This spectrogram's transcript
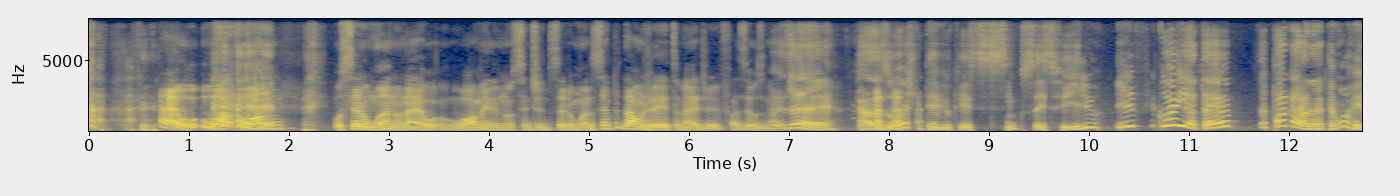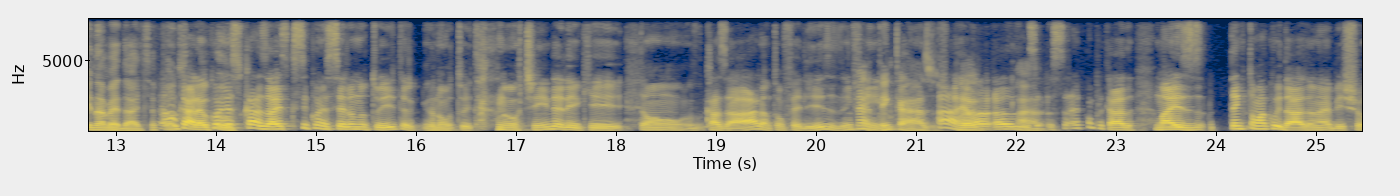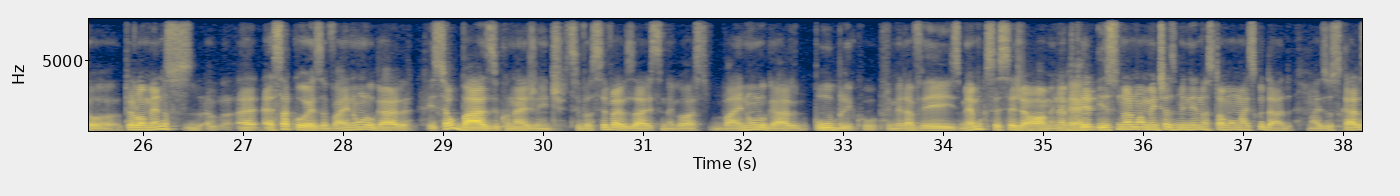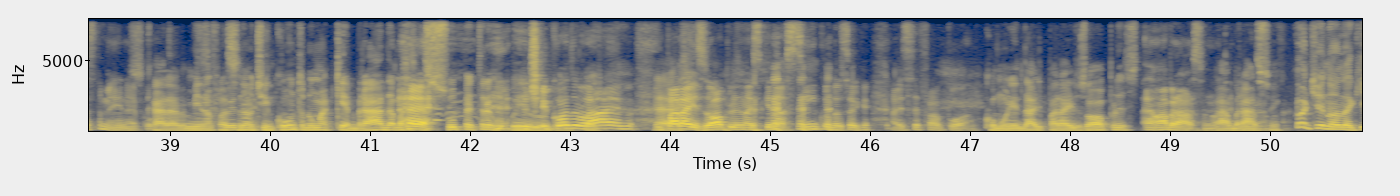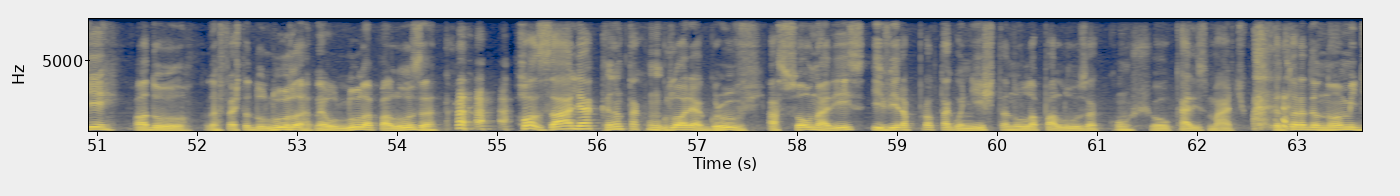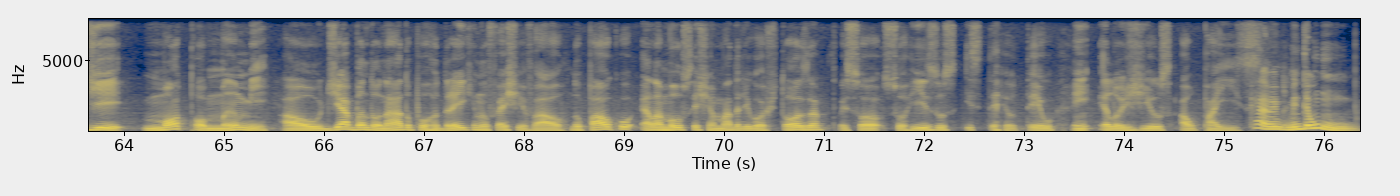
É, o, o, o homem, o ser humano, né? O, o homem, no sentido de ser humano, sempre dá um jeito, né? De fazer os matches. Pois é, casou, acho que teve o quê? Cinco, seis filhos, e ficou aí até separar, né? Até morrer, na verdade. Separar Não, cara, eu conheço casais que se conheceram no Twitter, no Twitter, no Tinder e que estão casaram, estão felizes, enfim. É, tem casos. Ah, claro, rela- claro. é complicado. Mas tem que tomar cuidado, né, bicho? Pelo menos é, essa coisa, vai num lugar. Isso é o básico, né, gente? Se você vai usar esse negócio, vai num lugar público, primeira vez, mesmo que você seja homem, né? Porque isso normalmente as meninas tomam mais cuidado. Mas os caras também, né? pô? Cara, a menina fala assim: não, eu te encontro numa quebrada, mas é, É. super tranquilo. Te encontro Pode- lá em Paraisópolis, na esquina 5, não sei o quê. Aí você fala, pô, Comunidade Paraisópolis. é um abraço. Um abraço, hein? Continuando aqui, falar do, da festa do Lula, né? O Lula Palusa. Rosália canta com Glória Groove, assou o nariz e vira protagonista no Lula Palusa com show carismático. A cantora deu nome de Motomami ao dia abandonado por Drake no festival. No palco, ela amou ser chamada de gostosa, foi só sorrisos e estereoteu em elogios ao país. Cara, me deu um.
